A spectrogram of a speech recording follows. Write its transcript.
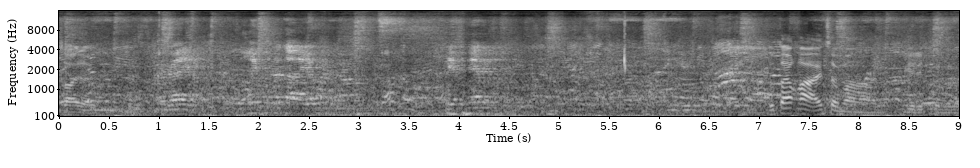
Kala. Alright, okay muna tayo. Tayo kain sa mga gilid ko nila.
